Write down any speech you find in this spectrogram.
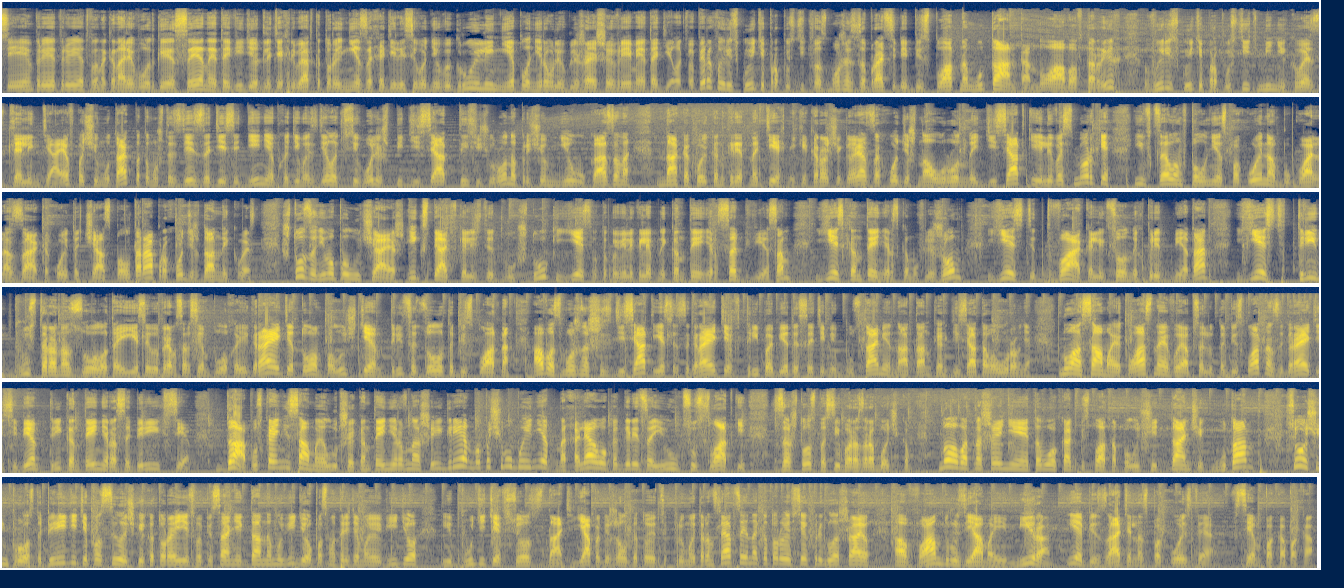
Всем привет-привет, вы на канале Вот ГСН, это видео для тех ребят, которые не заходили сегодня в игру или не планировали в ближайшее время это делать. Во-первых, вы рискуете пропустить возможность забрать себе бесплатно мутанта, ну а во-вторых, вы рискуете пропустить мини-квест для лентяев. Почему так? Потому что здесь за 10 дней необходимо сделать всего лишь 50 тысяч урона, причем не указано на какой конкретно технике. Короче говоря, заходишь на уронной десятки или восьмерки и в целом вполне спокойно, буквально за какой-то час-полтора проходишь данный квест. Что за него получается? Получаешь X5 в количестве двух штук, есть вот такой великолепный контейнер с обвесом, есть контейнер с камуфляжом, есть два коллекционных предмета, есть три бустера на золото, и если вы прям совсем плохо играете, то получите 30 золота бесплатно, а возможно 60, если сыграете в три победы с этими бустами на танках 10 уровня. Ну а самое классное, вы абсолютно бесплатно забираете себе три контейнера, собери их все. Да, пускай не самые лучшие контейнеры в нашей игре, но почему бы и нет, на халяву, как говорится, и уксус сладкий, за что спасибо разработчикам. Ну, а в отношении того, как бесплатно получить танчик Мутант, все очень просто. Перейдите по ссылочке, которая есть в описании к данному видео, посмотрите мое видео и будете все знать. Я побежал готовиться к прямой трансляции, на которую всех приглашаю. А вам, друзья мои, мира и обязательно спокойствия. Всем пока-пока.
